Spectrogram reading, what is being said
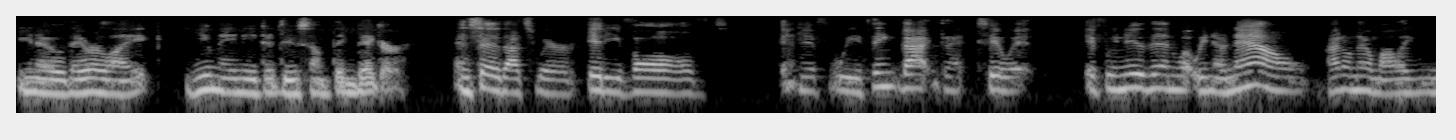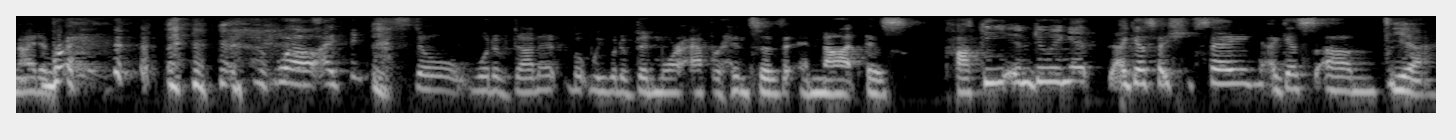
you know, they were like, you may need to do something bigger. And so that's where it evolved. And if we think back to, to it, if we knew then what we know now, I don't know, Molly, we might have. Well, I think we still would have done it, but we would have been more apprehensive and not as cocky in doing it. I guess I should say. I guess, um, yeah.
